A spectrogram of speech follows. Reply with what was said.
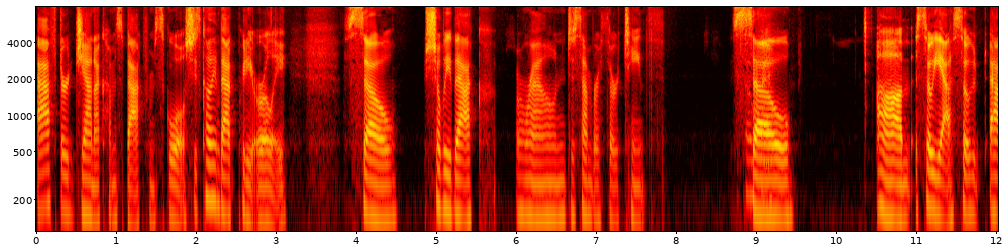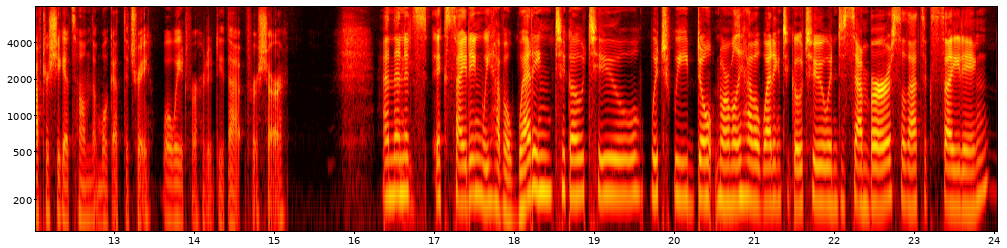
after Jenna comes back from school. She's coming back pretty early, so she'll be back around December thirteenth. So, okay. Um, so yeah, so after she gets home, then we'll get the tree. We'll wait for her to do that for sure. And then it's exciting. We have a wedding to go to, which we don't normally have a wedding to go to in December. So that's exciting.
